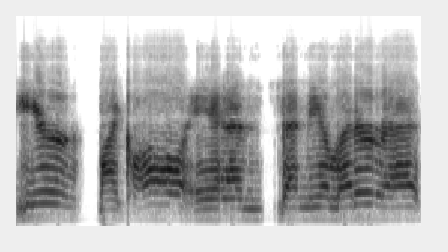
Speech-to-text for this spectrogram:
hear my call and send me a letter at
